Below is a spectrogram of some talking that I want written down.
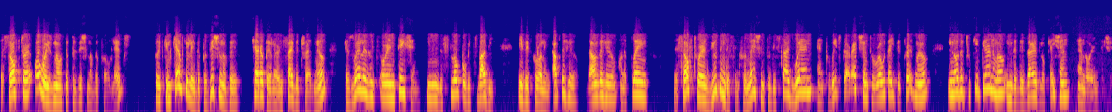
The software always knows the position of the pro legs, so it can calculate the position of the caterpillar inside the treadmill, as well as its orientation, meaning the slope of its body. Is it crawling up the hill, down the hill, on a plane? The software is using this information to decide when and to which direction to rotate the treadmill in order to keep the animal in the desired location and orientation.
